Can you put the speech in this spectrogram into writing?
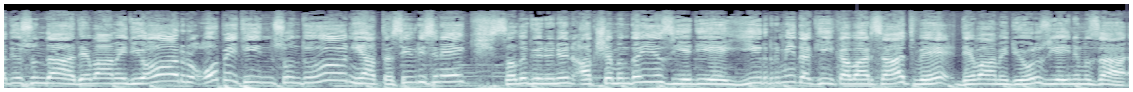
radyosunda devam ediyor. Opet'in sunduğu Nihat'ta Sivrisinek. Salı gününün akşamındayız. 7'ye 20 dakika var saat ve devam ediyoruz yayınımıza.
